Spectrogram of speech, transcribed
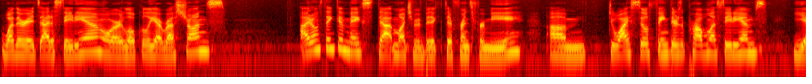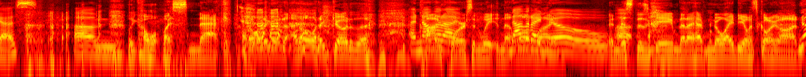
whether it's at a stadium or locally at restaurants, I don't think it makes that much of a big difference for me. Um, do I still think there's a problem at stadiums? Yes. Um, Like, I want my snack. I don't want to go to I don't want to go to the And now that I- concourse and wait in that now long that I line know, and uh, miss this game that I have no idea what's going on. no,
